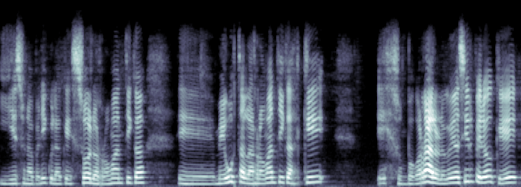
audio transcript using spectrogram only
y es una película que es solo romántica, eh, me gustan las románticas que es un poco raro lo que voy a decir, pero que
